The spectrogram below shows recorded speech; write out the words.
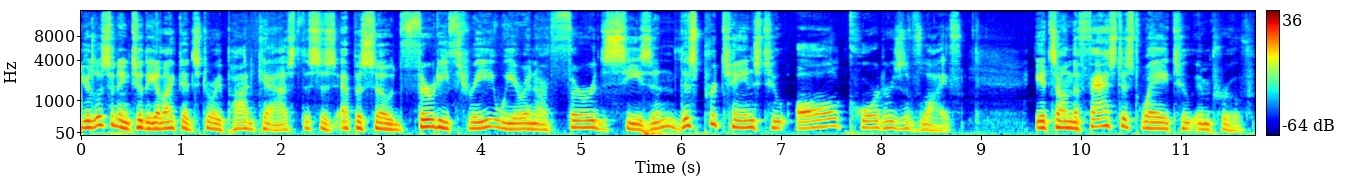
You're listening to the I Like That Story podcast. This is episode 33. We are in our third season. This pertains to all quarters of life. It's on the fastest way to improve.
